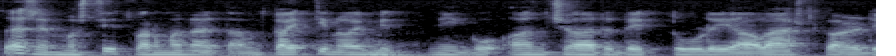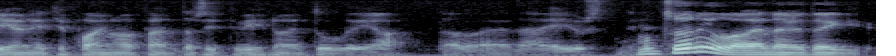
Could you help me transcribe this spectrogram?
Tai semmoista siitä varmaan näyttää, mutta kaikki noin mit- niinku Unchartedit tuli ja Last Guardianit ja Final Fantasyt vihdoin tuli ja tällainen näin just niin. Mutta Sonylla on aina jotenkin...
